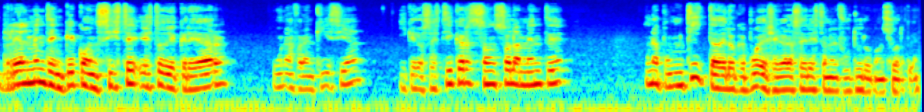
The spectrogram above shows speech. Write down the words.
realmente en qué consiste esto de crear una franquicia y que los stickers son solamente una puntita de lo que puede llegar a ser esto en el futuro, con suerte.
